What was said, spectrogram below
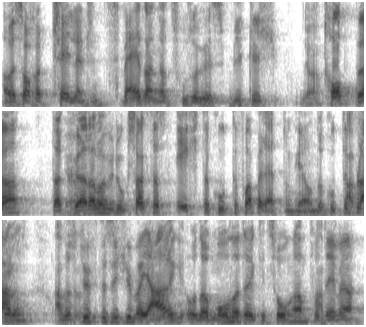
Aber es ist auch eine Challenge. In zwei Tagen eine Zusage ist wirklich Ja. top. Ja. Da gehört aber, wie du gesagt hast, echt eine gute Vorbereitung her und eine gute Absolut. Planung. Und das Absolut. dürfte sich über Jahre oder Monate gezogen haben. Von dem her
